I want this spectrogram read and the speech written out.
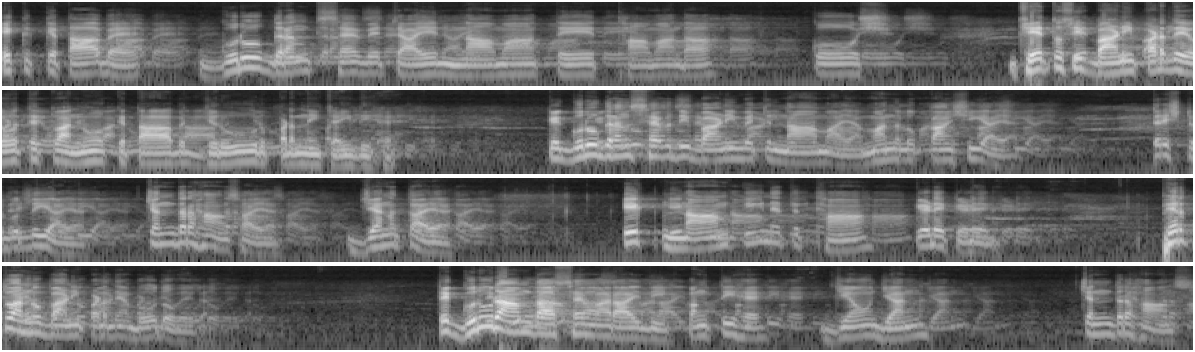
ਇੱਕ ਕਿਤਾਬ ਹੈ, ਗੁਰੂ ਗ੍ਰੰਥ ਸਾਹਿਬ ਵਿੱਚ ਆਏ ਨਾਵਾਂ ਤੇ ਥਾਵਾਂ ਦਾ ਕੋਸ਼। ਜੇ ਤੁਸੀਂ ਬਾਣੀ ਪੜ੍ਹਦੇ ਹੋ ਤੇ ਤੁਹਾਨੂੰ ਉਹ ਕਿਤਾਬ ਜ਼ਰੂਰ ਪੜ੍ਹਨੀ ਚਾਹੀਦੀ ਹੈ। ਕਿ ਗੁਰੂ ਗ੍ਰੰਥ ਸਾਹਿਬ ਦੀ ਬਾਣੀ ਵਿੱਚ ਨਾਮ ਆਇਆ, ਮੰਨ ਲਓ ਕਾਂਸ਼ੀ ਆਇਆ, ਤ੍ਰਿਸ਼ਟ ਬੁੱਧੀ ਆਇਆ, ਚੰਦਰਹਾਂਸ ਆਇਆ, ਜਨਕ ਆਇਆ। ਇੱਕ ਨਾਮ ਕੀ ਨੇ ਤੇ ਥਾਂ ਕਿਹੜੇ ਕਿਹੜੇ ਨੇ? ਫਿਰ ਤੁਹਾਨੂੰ ਬਾਣੀ ਪੜ੍ਹਦਿਆਂ ਬੋਧ ਹੋਵੇਗਾ। ਤੇ ਗੁਰੂ ਰਾਮਦਾਸ ਸਾਹਿਬ ਮਹਾਰਾਜ ਦੀ ਪੰਕਤੀ ਹੈ, ਜਿਉ ਜਨ ਚੰਦਰਹਾਂਸ।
